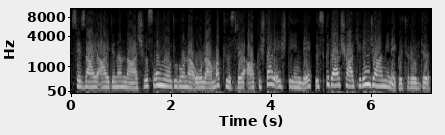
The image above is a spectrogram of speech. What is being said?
Sezai Aydın'ın naaşı son yolculuğuna uğurlanmak üzere alkışlar eşliğinde Üsküdar Şakir'in Camii'ne götürüldü.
